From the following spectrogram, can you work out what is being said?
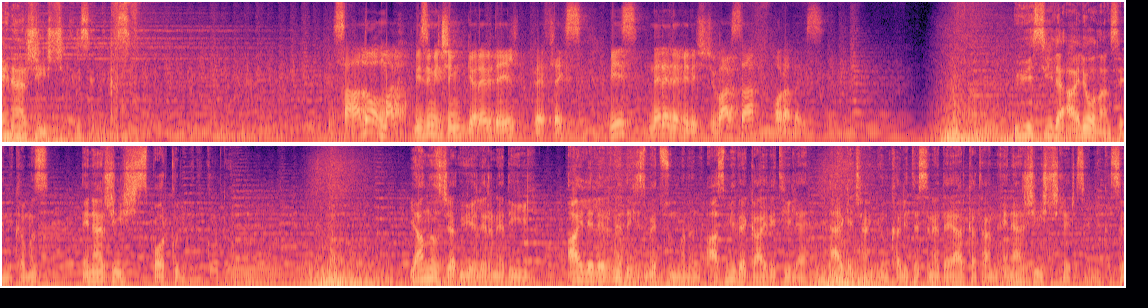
Enerji İşçileri Sendikası. Sahada olmak bizim için görev değil, refleks. Biz nerede bir işçi varsa oradayız. Üyesiyle aile olan sendikamız Enerji İş Spor Kulübü'nü kurdu. Yalnızca üyelerine değil, ailelerine de hizmet sunmanın azmi ve gayretiyle her geçen gün kalitesine değer katan Enerji İşçileri Sendikası,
